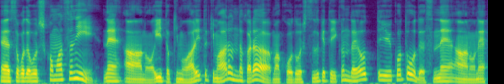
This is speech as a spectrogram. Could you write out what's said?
えー、そこで落ち込まずに、ね、あの、いい時も悪い時もあるんだから、まあ、行動し続けていくんだよっていうことをですね、あのね、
